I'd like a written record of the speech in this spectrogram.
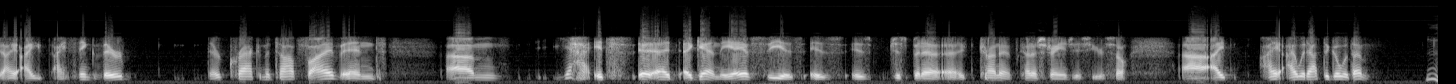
I, I I think they're they're cracking the top five, and um, yeah, it's uh, again the AFC is is is just been a kind of kind of strange this year. So uh, I, I I would have to go with them. Hmm.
